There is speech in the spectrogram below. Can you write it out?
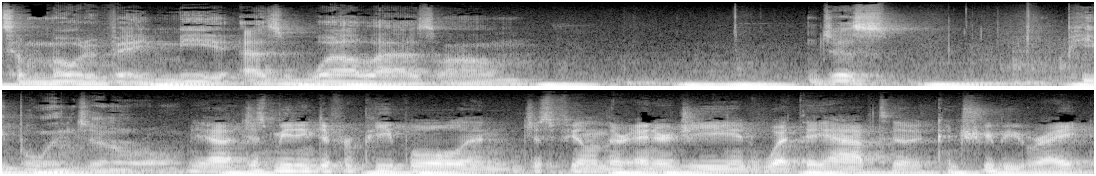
to motivate me as well as um, just people in general. Yeah, just meeting different people and just feeling their energy and what they have to contribute, right?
